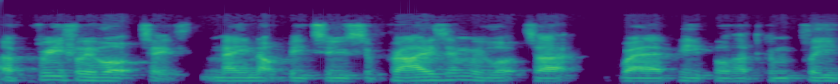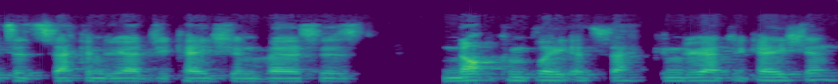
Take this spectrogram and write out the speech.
have briefly looked, it may not be too surprising, we looked at where people had completed secondary education versus not completed secondary education.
